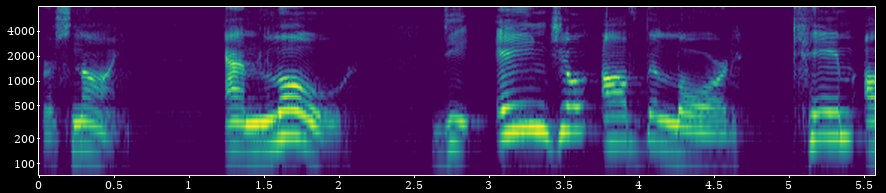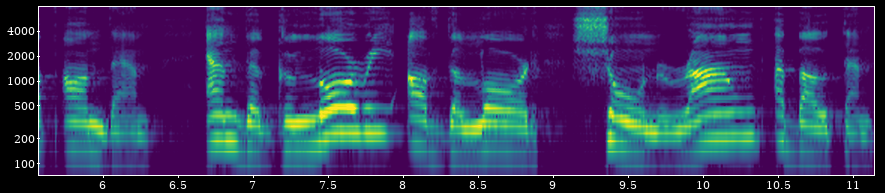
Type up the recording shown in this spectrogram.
Verse 9 And lo, the angel of the Lord came upon them and the glory of the Lord shone round about them,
